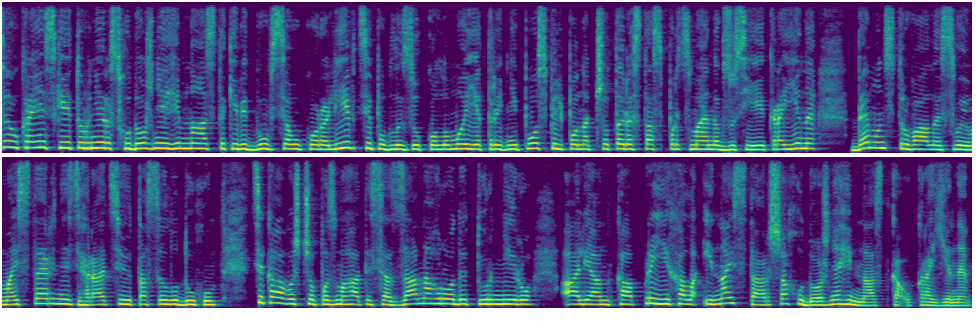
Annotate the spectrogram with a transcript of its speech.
Всеукраїнський турнір з художньої гімнастики відбувся у Королівці поблизу Коломиї. Три дні поспіль понад 400 спортсменок з усієї країни демонстрували свою майстерність, грацію та силу духу. Цікаво, що позмагатися за нагороди турніру Аліанка приїхала і найстарша художня гімнастка України.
